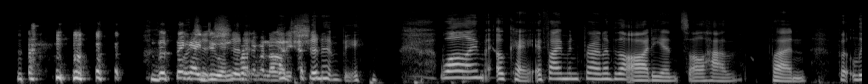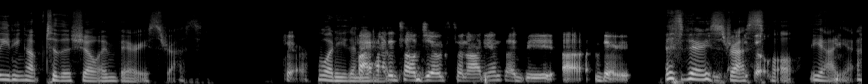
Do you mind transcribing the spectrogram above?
the thing which I do in front of an audience. It shouldn't be. Well, I'm okay. If I'm in front of the audience, I'll have fun. But leading up to the show, I'm very stressed. Fair. What are you If gonna If I had to tell jokes to an audience, I'd be uh, very. It's very Anxiety filled. stressful. Yeah, yeah.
